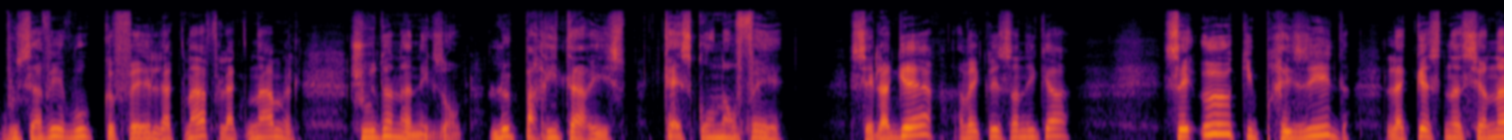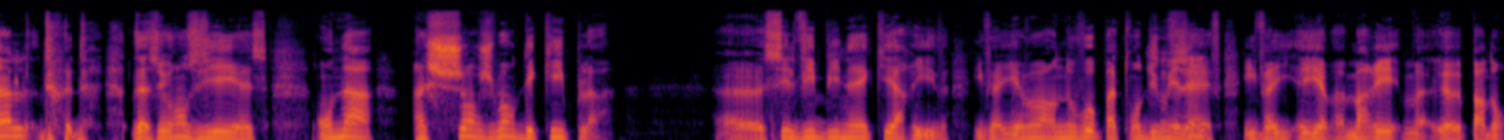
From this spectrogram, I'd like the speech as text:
Vous savez, vous, que fait la CNAF, la CNAM? Je vous donne un exemple. Le paritarisme, qu'est-ce qu'on en fait? C'est la guerre avec les syndicats? C'est eux qui président la Caisse nationale d'assurance vieillesse. On a un changement d'équipe là. Euh, Sylvie Binet qui arrive, il va y avoir un nouveau patron du Sophie. MEDEF, il va y, il y a Marie, ma- euh, pardon,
